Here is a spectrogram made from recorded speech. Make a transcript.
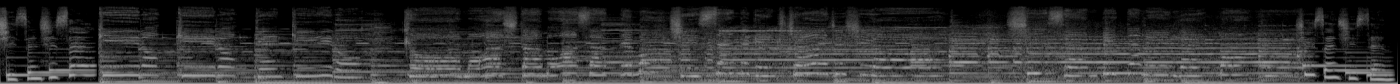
視線視線キロキロ元気色今日も明日も明後日も視線で元気チャージしよう。視線ミンレモン視線視線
